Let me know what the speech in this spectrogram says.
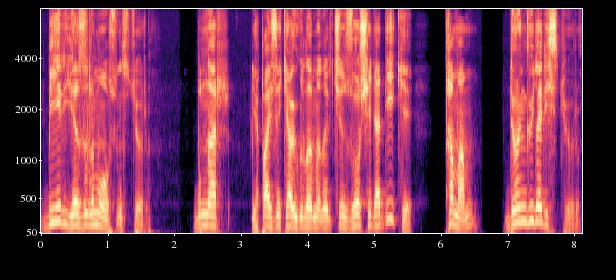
bir yazılımı olsun istiyorum. Bunlar yapay zeka uygulamaları için zor şeyler değil ki. Tamam, döngüler istiyorum.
